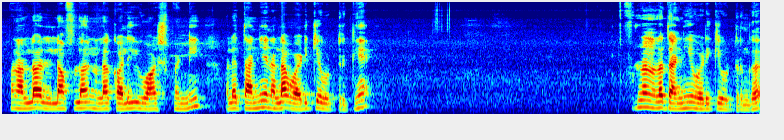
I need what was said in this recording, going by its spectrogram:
இப்போ நல்லா எல்லாம் ஃபுல்லாக நல்லா கழுவி வாஷ் பண்ணி அதில் தண்ணியை நல்லா வடிக்க விட்டுருக்கேன். ஃபுல்லாக நல்லா தண்ணியை வடிக்க விட்டுருங்க.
